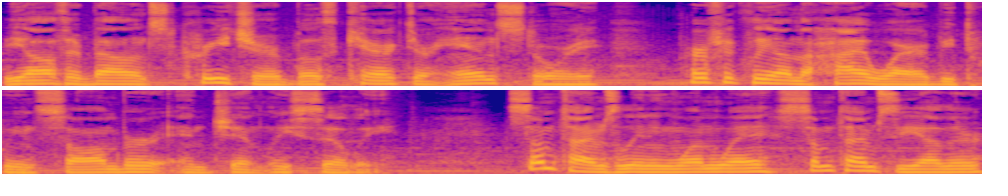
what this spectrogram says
the author balanced Creature, both character and story, perfectly on the high wire between somber and gently silly. Sometimes leaning one way, sometimes the other,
